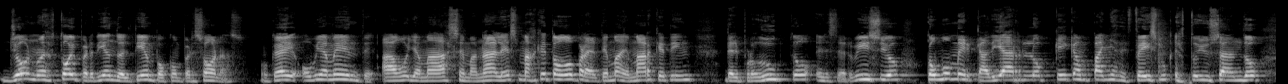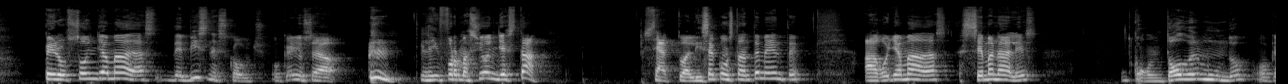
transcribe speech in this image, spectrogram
yo no estoy perdiendo el tiempo con personas, ¿ok? Obviamente hago llamadas semanales, más que todo para el tema de marketing, del producto, el servicio, cómo mercadearlo, qué campañas de Facebook estoy usando, pero son llamadas de business coach, ¿ok? O sea, la información ya está, se actualiza constantemente, hago llamadas semanales con todo el mundo, ¿ok?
